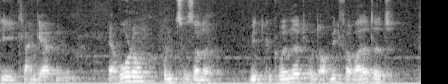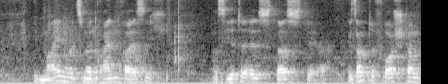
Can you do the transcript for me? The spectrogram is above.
die Kleingärten Erholung und zur Sonne mitgegründet und auch mitverwaltet. Im Mai 1933 passierte es, dass der gesamte Vorstand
